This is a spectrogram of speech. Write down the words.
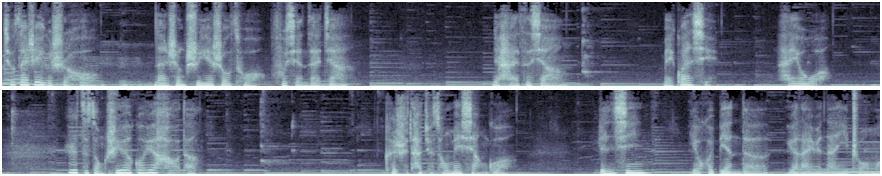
就在这个时候，男生事业受挫，赋闲在家。女孩子想，没关系，还有我，日子总是越过越好的。可是她却从没想过，人心也会变得越来越难以琢磨。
